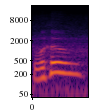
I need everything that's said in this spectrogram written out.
Woohoo!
